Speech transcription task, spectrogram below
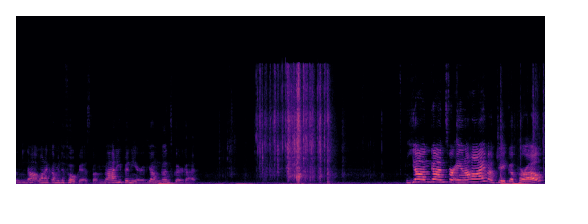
Does not want to come into focus, but Matty Beniers, Young Guns Clear Cut. Young Guns for Anaheim of Jacob Perreault.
